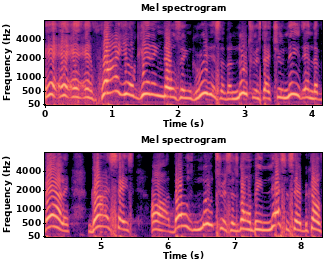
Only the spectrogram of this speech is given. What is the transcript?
and, and, and, while you're getting those ingredients and the nutrients that you need in the valley, God says uh, those nutrients is going to be necessary because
